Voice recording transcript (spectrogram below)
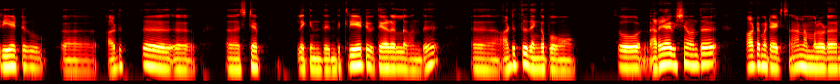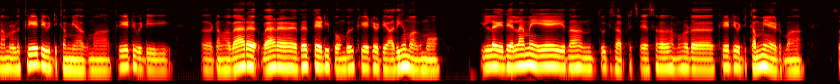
க்ரியேட்டிவ் அடுத்த ஸ்டெப் லைக் இந்த இந்த க்ரியேட்டிவ் தேடலில் வந்து அடுத்தது எங்கே போவோம்? ஸோ நிறையா விஷயம் வந்து ஆட்டோமேட் ஆகிடுச்சுன்னா நம்மளோட நம்மளோட க்ரியேட்டிவிட்டி கம்மியாகுமா? க்ரியேட்டிவிட்டி நம்ம வேறு வேறு இதை தேடி போகும்போது க்ரியேட்டிவிட்டி அதிகமாகுமோ? இல்லை இது எல்லாமே ஏஐ தான் வந்து தூக்கி சாப்பிட்டுச்சு ஸோ நம்மளோட க்ரியேட்டிவிட்டி கம்மியாயிடுமா? ஸோ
